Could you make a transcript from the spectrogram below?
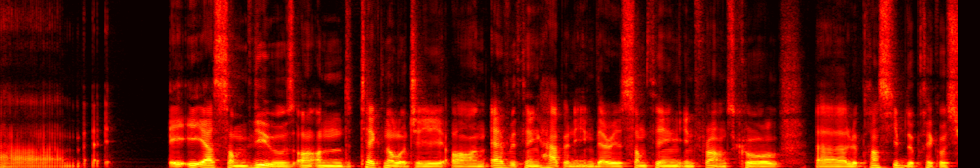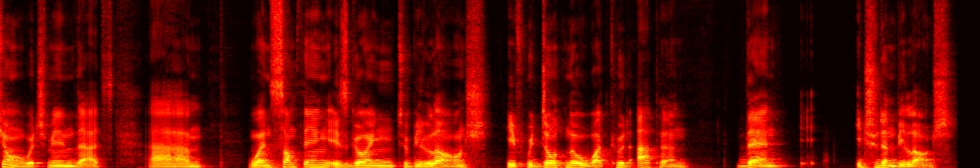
um, he has some views on, on the technology, on everything happening. There is something in France called uh, le principe de précaution, which means that um, when something is going to be launched, if we don't know what could happen, then it shouldn't be launched.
